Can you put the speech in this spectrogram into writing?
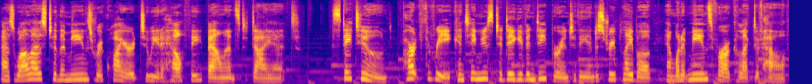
as well as to the means required to eat a healthy, balanced diet. Stay tuned. Part 3 continues to dig even deeper into the industry playbook and what it means for our collective health.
